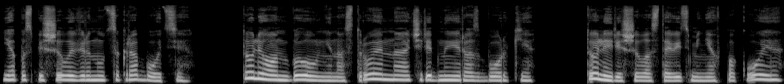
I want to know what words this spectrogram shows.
я поспешила вернуться к работе. То ли он был не настроен на очередные разборки, то ли решил оставить меня в покое.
